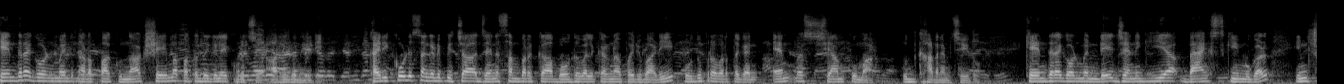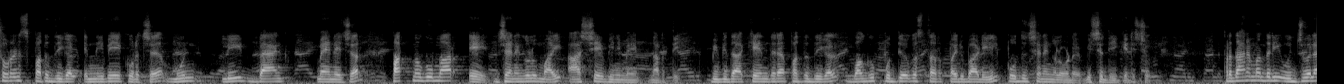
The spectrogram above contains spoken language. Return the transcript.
കേന്ദ്ര ഗവൺമെന്റ് നടപ്പാക്കുന്ന ക്ഷേമ പദ്ധതികളെക്കുറിച്ച് അറിവ് നേടി. കരിക്കോട് സംഘടിപ്പിച്ച ജനസമ്പർക്ക ബോധവൽക്കരണ പരിപാടി പൊതുപ്രവർത്തകൻ എം എസ് ശ്യാംകുമാർ ഉദ്ഘാടനം ചെയ്തു. കേന്ദ്ര ഗവൺമെന്റിന്റെ ജനകീയ ബാങ്ക് സ്കീമുകൾ ഇൻഷുറൻസ് പദ്ധതികൾ എന്നിവയെക്കുറിച്ച് മുൻ lead bank manager Padmakumar A ജനങ്ങളുമായി ആശയവിനിമയം നടത്തി. വിവിധ കേന്ദ്ര പദ്ധതികൾ വകുപ്പ് ഉദ്യോഗസ്ഥർ പരിപാടിയിൽ പൊതുജനങ്ങളോട് വിശദീകരിച്ചു. പ്രധാനമന്ത്രി ഉജ്ജ്വല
